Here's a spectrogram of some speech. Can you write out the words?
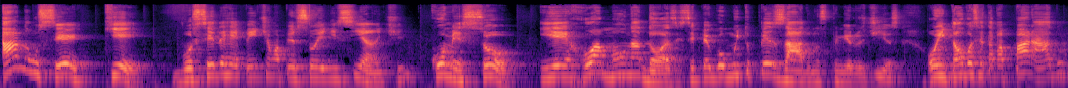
A não ser que você de repente é uma pessoa iniciante, começou e errou a mão na dose. Você pegou muito pesado nos primeiros dias. Ou então você estava parado,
